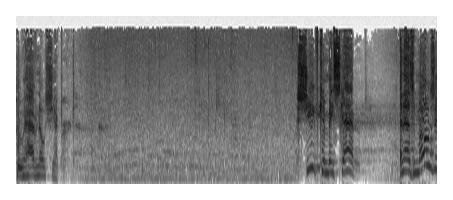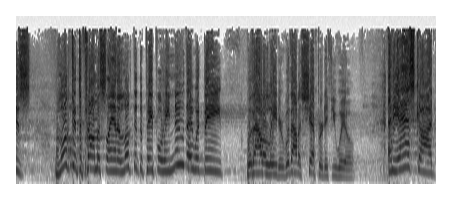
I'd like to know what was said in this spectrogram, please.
who have no shepherd. Sheep can be scattered. And as Moses looked at the promised land and looked at the people, he knew they would be without a leader, without a shepherd, if you will. And he asked God,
